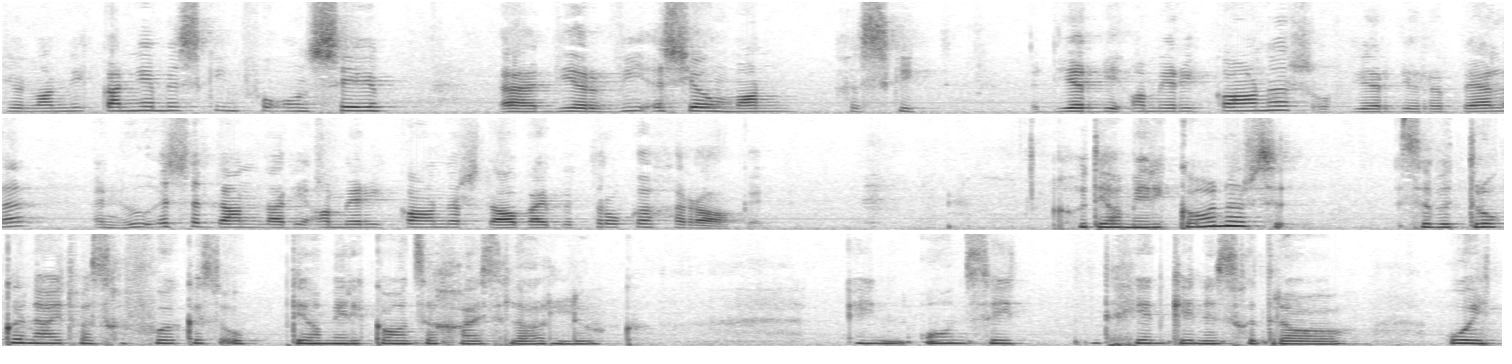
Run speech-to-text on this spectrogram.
Jolandi, kan jy miskien vir ons sê uh deur wie is jou man geskiet? Deur die Amerikaners of deur die rebelle? En hoe is dit dan dat die Amerikaners daarbey betrokke geraak het? Goed, die Amerikaners se betrokkenheid was gefokus op die Amerikaanse gijslaer Luke. En ons het geen kennis gedra ooit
